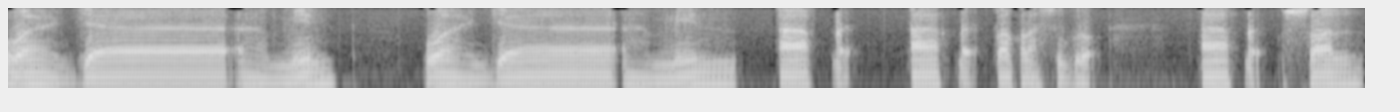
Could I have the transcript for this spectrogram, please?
Wajah amin. Wajah amin. Ak. Ak. Kalau kelas sugro. Ak. Sol.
